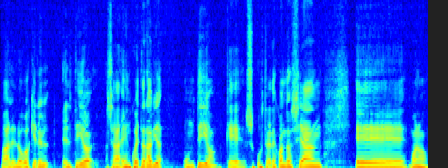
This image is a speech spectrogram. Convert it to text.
¿vale? Luego quiere el, tío, o sea, en había un tío que ustedes cuando sean, eh, bueno,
